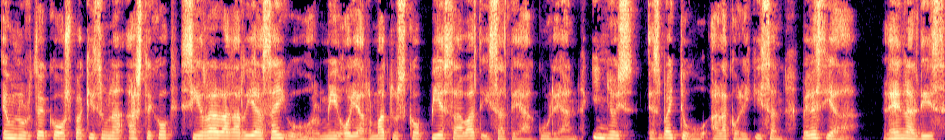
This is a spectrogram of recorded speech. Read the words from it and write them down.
Eun urteko ospakizuna hasteko zirraragarria zaigu hormigoi armatuzko pieza bat izatea gurean. Inoiz ez baitugu alakorik izan, berezia da. Lehen aldiz,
